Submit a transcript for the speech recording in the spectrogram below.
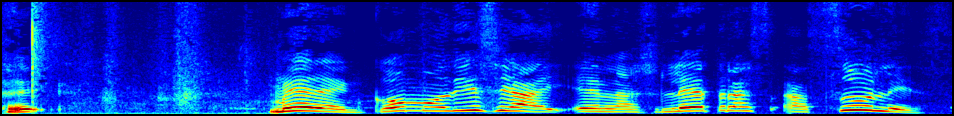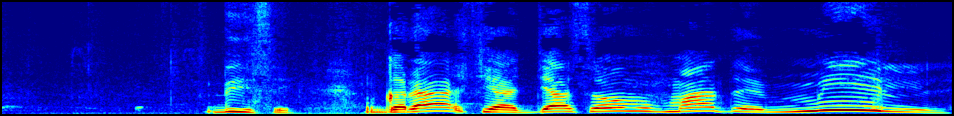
Sí. Miren cómo dice ahí en las letras azules. Dice, gracias, ya somos más de mil.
